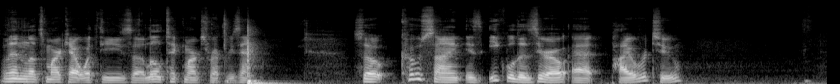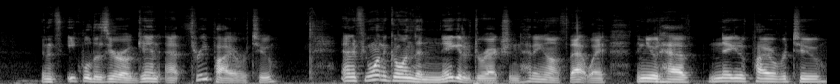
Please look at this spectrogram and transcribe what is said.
And then let's mark out what these uh, little tick marks represent. So cosine is equal to zero at pi over two then it's equal to 0 again at 3 pi over 2. And if you want to go in the negative direction, heading off that way, then you would have negative pi over 2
